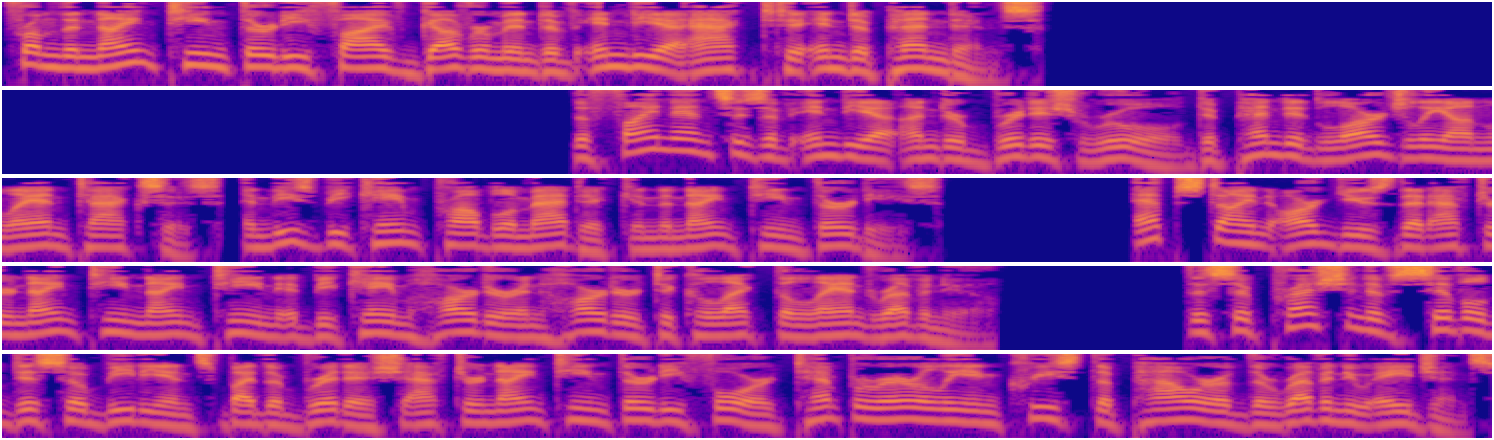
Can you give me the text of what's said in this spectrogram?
From the 1935 Government of India Act to independence The finances of India under British rule depended largely on land taxes, and these became problematic in the 1930s. Epstein argues that after 1919 it became harder and harder to collect the land revenue. The suppression of civil disobedience by the British after 1934 temporarily increased the power of the revenue agents,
